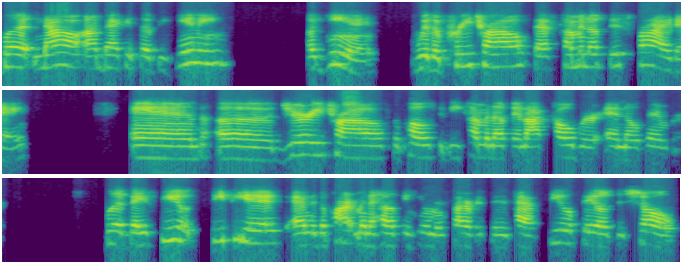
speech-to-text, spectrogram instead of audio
But now I'm back at the beginning again with a pre-trial that's coming up this Friday and a jury trial supposed to be coming up in October and November. but they still, CPS and the Department of Health and Human Services have still failed to show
